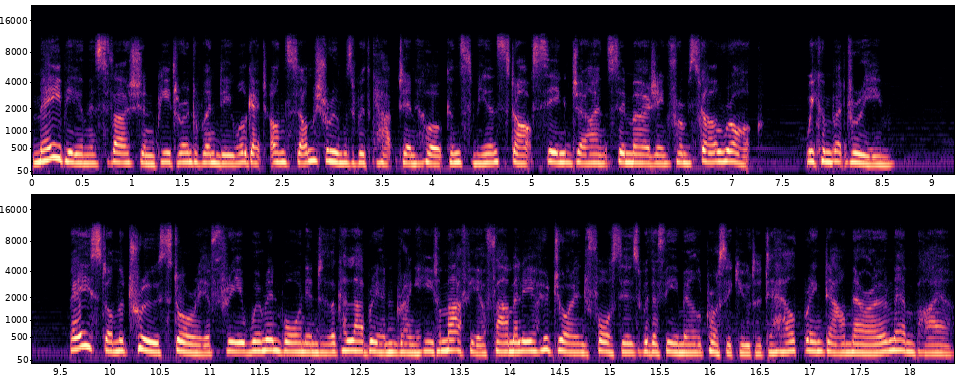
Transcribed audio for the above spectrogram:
Maybe in this version Peter and Wendy will get on some shrooms with Captain Hook and Smee and start seeing giants emerging from Skull Rock. We can but dream. Based on the true story of three women born into the Calabrian 'Ndrangheta Mafia family who joined forces with a female prosecutor to help bring down their own empire.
